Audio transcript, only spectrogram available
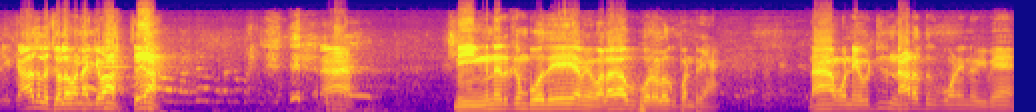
நீ காதல சொல்ல வேணாம் இங்க வா. நீ இங்கே இருக்கும் போதே அவன் வளகாப்பு போற அளவுக்கு பண்றேன். நான் உன்னை விட்டுட்டு நாடகத்துக்கு போனேன்னு வைவேன்.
